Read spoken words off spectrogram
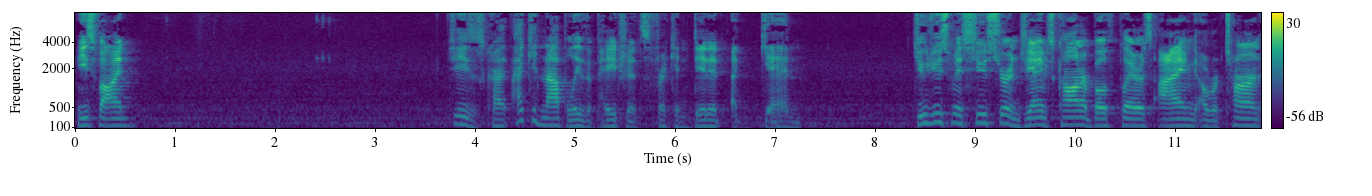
He's fine. Jesus Christ, I cannot believe the Patriots freaking did it again. Juju Smith-Schuster and James Conner, both players eyeing a return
